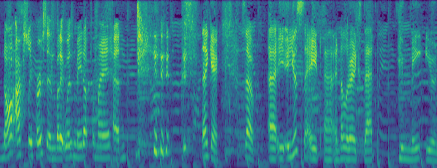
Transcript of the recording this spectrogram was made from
not actually a person, but it was made up from my head. okay, so uh, you said uh, in the lyrics that he made you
